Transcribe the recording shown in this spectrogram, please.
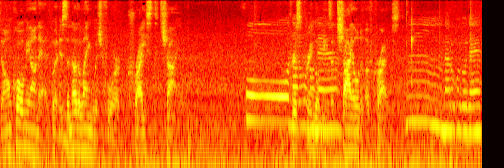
don't quote me on that but it's another language for christ child ほうなる Chris ほど Kringle ね means a child of Christ. うーんなるほどね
